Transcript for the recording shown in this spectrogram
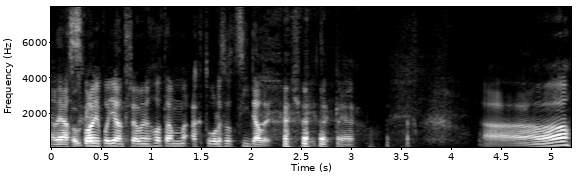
Ale já se okay. podívám, třeba mi ho tam aktualizací dali. Počkej, tak jako... A...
